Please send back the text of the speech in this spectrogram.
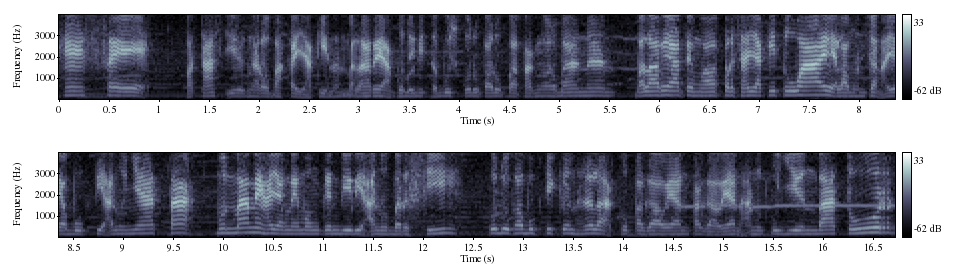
Hese. otas ngarobah keyakinan balarea kudu ditebus ku rupa-rupa pengorbanan balarea temual percaya gitu wae lamuncan ayah bukti anu nyata. Mun maneh hayang nemongken diri anu bersih kudu kabuktikan helakku pagawean-pagawean anu pujieun Batur.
